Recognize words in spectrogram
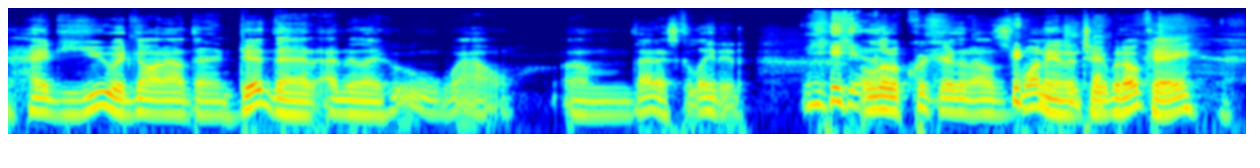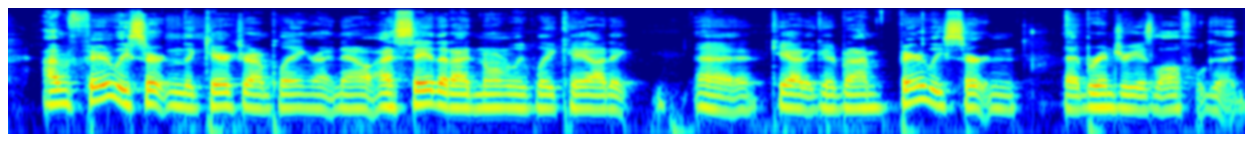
had you had gone out there and did that, I'd be like, "Ooh, wow, um, that escalated yeah. a little quicker than I was wanting it to." But okay, I'm fairly certain the character I'm playing right now. I say that I'd normally play chaotic, uh, chaotic good, but I'm fairly certain that Brindry is lawful good.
